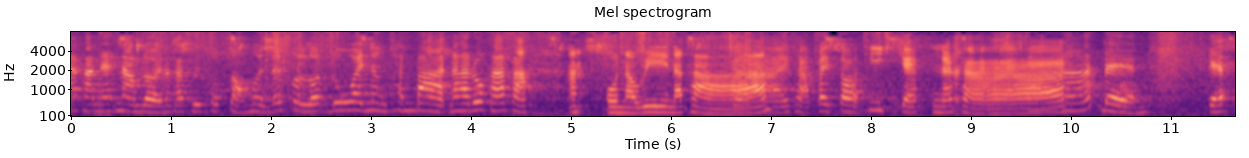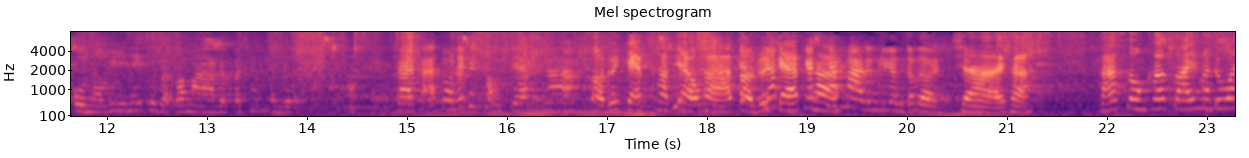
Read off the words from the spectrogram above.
นะคะ แนะนำเลยนะคะ ซื้อครบ 20,000 ได้ส่วนลดด้วย 1,000 บาทนะคะ ลูกค้าค่ะ อะโอนาวีนะคะใช่ค่ะ ไปต่อที่แก๊ปนะคะอาร์ตแบรนด์แก๊ปโอนาวีนี่คือแบบว่ามาแบบประชันกันเลยใช่ค่ะ ตัวนี้เป็นของแก๊ปนะคะต่อด้วยแก๊ปค่ะพี่แอลค่ะ ต่อด้วยแก๊ปค่ะแก๊ปมาเรียงๆกันเลย ใช่ค่ะค่าส่งค่าไซส์มาด้วย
